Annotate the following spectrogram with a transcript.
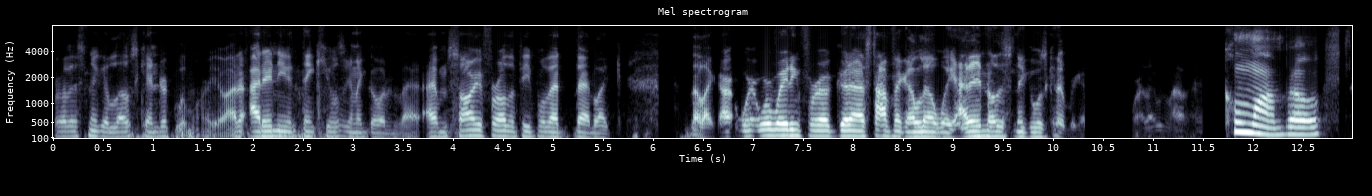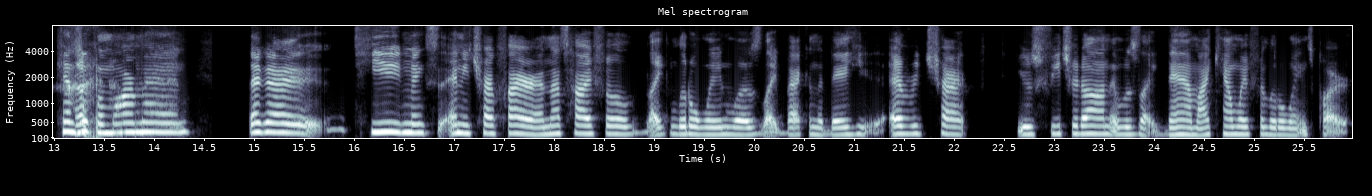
Bro, this nigga loves Kendrick Lamar. Yo, I, I didn't even think he was gonna go to that. I'm sorry for all the people that that like that like are, we're we're waiting for a good ass topic on Lil Wait. I didn't know this nigga was gonna bring up. Come on, bro. Kendrick Lamar, man. That guy, he makes any track fire, and that's how I feel like Little Wayne was like back in the day. He every track he was featured on, it was like, damn, I can't wait for Little Wayne's part.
